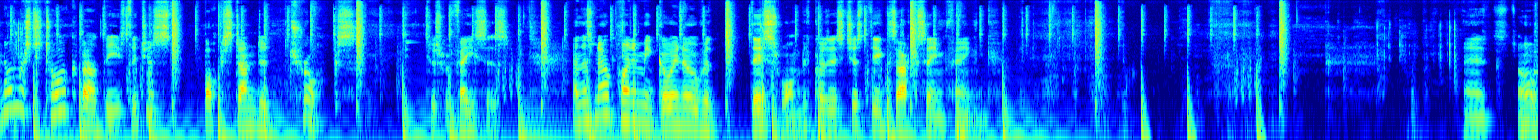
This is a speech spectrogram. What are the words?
not much to talk about these. They're just box standard trucks. Just with faces. And there's no point in me going over this one because it's just the exact same thing. It's oh,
